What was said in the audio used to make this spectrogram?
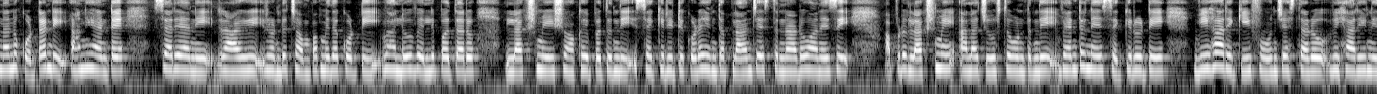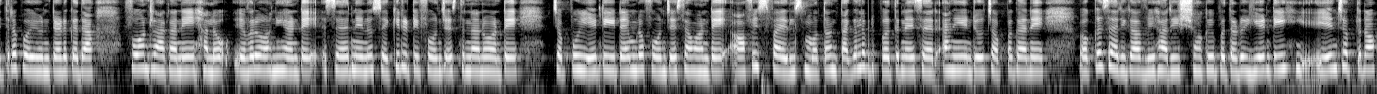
నన్ను కొట్టండి అని అంటే సరే అని రాగి రెండు చంప మీద కొట్టి వాళ్ళు వెళ్ళిపోతారు. లక్ష్మి షాక్ అయిపోతుంది. సెక్యూరిటీ కూడా ఇంత ప్లాన్ చేస్తున్నాడు అనేసి. అప్పుడు లక్ష్మి అలా చూస్తూ ఉంటుంది. వెంటనే సెక్యూరిటీ విహారికి ఫోన్ చేస్తాడు. విహారీ నిద్రపోయి ఉంటాడు కదా. ఫోన్ రాగానే హలో ఎవరు? అని అంటే సార్ నేను సెక్యూరిటీ ఫోన్ చేస్తున్నాను. అంటే చెప్పు ఏంటి ఈ టైంలో ఫోన్ చేస్తామంటే ఆఫీస్ ఫైల్స్ మొత్తం మొత్తం తగలబడిపోతున్నాయి సార్ అని ఏంటో చెప్పగానే ఒక్కసారిగా విహారీ షాక్ అయిపోతాడు. ఏంటి? ఏం చెప్తున్నావు?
